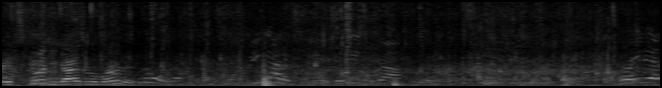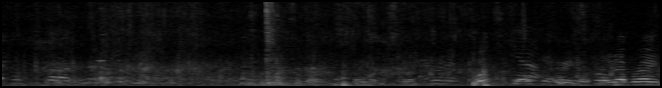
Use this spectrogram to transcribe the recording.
It's good, you guys are learning. Whoops. There you go. Set it up right.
